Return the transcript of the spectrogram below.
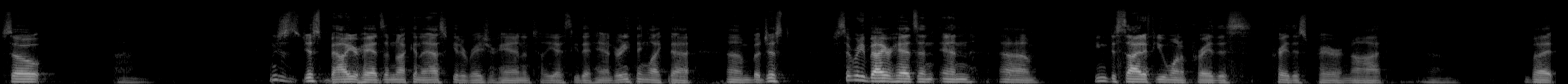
So um, just just bow your heads. I'm not going to ask you to raise your hand until you see that hand or anything like that. Um, but just just everybody bow your heads and and um, you can decide if you want to pray this pray this prayer or not. Um, but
